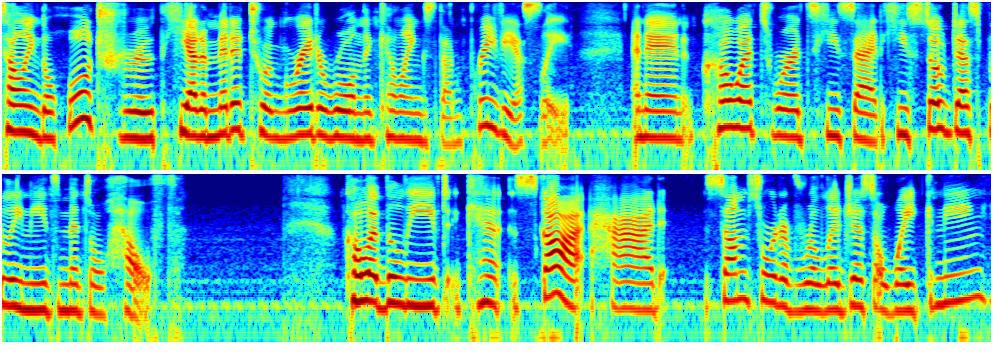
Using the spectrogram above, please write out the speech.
telling the whole truth, he had admitted to a greater role in the killings than previously. And in Coet's words, he said, he so desperately needs mental health. Coet believed Scott had some sort of religious awakening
